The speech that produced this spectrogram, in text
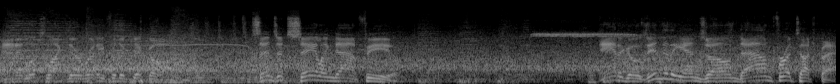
and it looks like they're ready for the kickoff. Sends it sailing downfield. And it goes into the end zone, down for a touchback.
